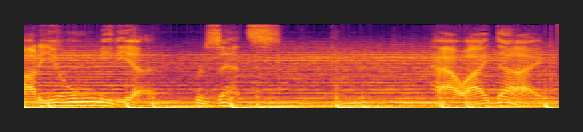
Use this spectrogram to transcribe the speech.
Audiohm Media presents How I Died.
